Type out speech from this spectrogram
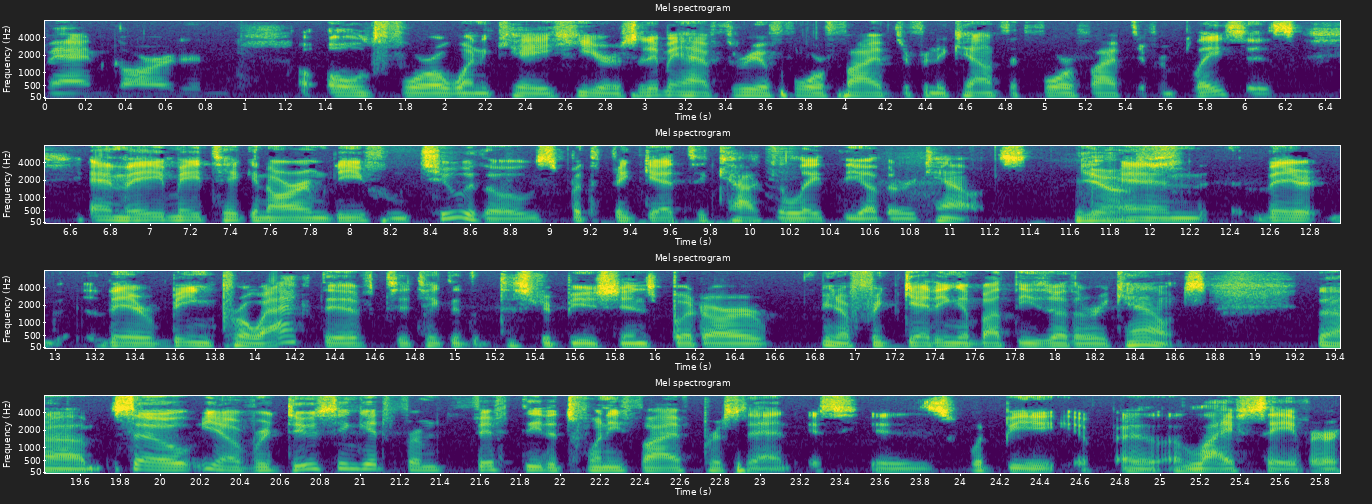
Vanguard and old 401k here. So they may have three or four or five different accounts at four or five different places. And they may take an RMD from two of those, but forget to calculate the other accounts. Yeah. And they're they're being proactive to take the distributions, but are you know forgetting about these other accounts. Um, so you know, reducing it from fifty to twenty five percent is is would be a, a lifesaver,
